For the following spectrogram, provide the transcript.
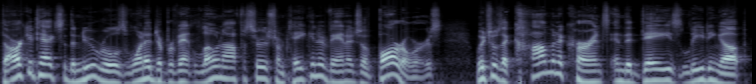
The architects of the new rules wanted to prevent loan officers from taking advantage of borrowers, which was a common occurrence in the days leading up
